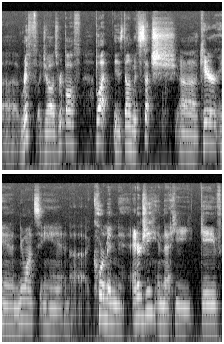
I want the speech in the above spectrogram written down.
uh, riff, a Jaws ripoff. but it is done with such uh, care and nuance and uh, Corman energy in that he gave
